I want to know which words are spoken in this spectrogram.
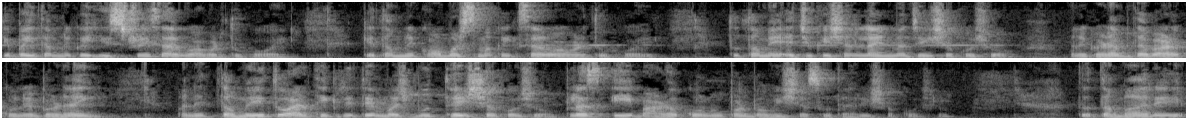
કે ભાઈ તમને કોઈ હિસ્ટ્રી સારું આવડતું હોય, કે તમને કોમર્સમાં કંઈક સારું આવડતું હોય તો તમે એજ્યુકેશન લાઇનમાં જઈ શકો છો અને ઘણા બધા બાળકોને ભણાવી અને તમે તો આર્થિક રીતે મજબૂત થઈ શકો છો, પ્લસ એ બાળકોનું પણ ભવિષ્ય સુધારી શકો છો. તો તમારે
